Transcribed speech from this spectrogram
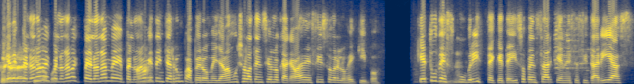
perdóname, por- perdóname, perdóname, perdóname Ajá. que te interrumpa, pero me llama mucho la atención lo que acabas de decir sobre los equipos. ¿Qué tú descubriste que te hizo pensar que necesitarías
